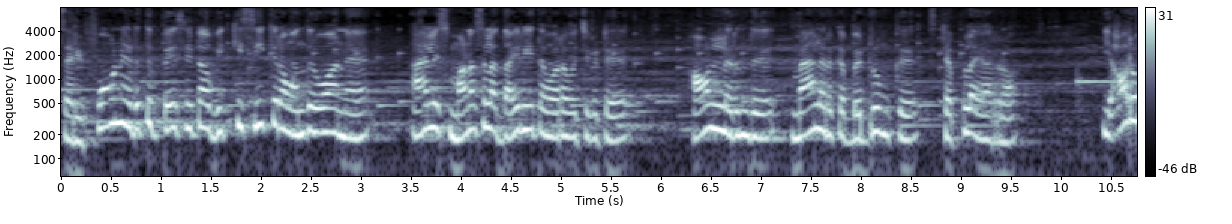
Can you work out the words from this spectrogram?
சரி ஃபோனை எடுத்து பேசிட்டா விக்கி சீக்கிரம் வந்துடுவான்னு ஆலிஸ் மனசில் தைரியத்தை வர வச்சுக்கிட்டு ஹாலில் இருந்து மேலே இருக்க பெட்ரூம்க்கு ஸ்டெப்பில் ஏறுறா. யாரோ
